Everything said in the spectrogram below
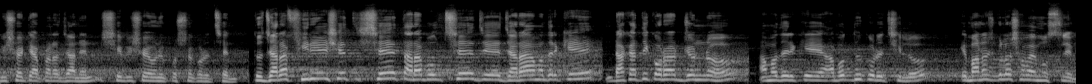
বিষয়টি আপনারা জানেন, সে বিষয়ে উনি প্রশ্ন করেছেন। তো যারা ফিরে এসেছে, তারা বলছে যে যারা আমাদেরকে ডাকাতি করার জন্য আমাদেরকে আবদ্ধ করেছিল, এ মানুষগুলো সবাই মুসলিম।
